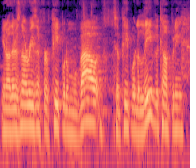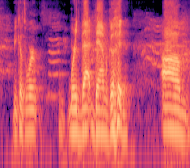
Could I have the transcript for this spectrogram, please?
you know, there's no reason for people to move out, to people to leave the company because we're we're that damn good. Um,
